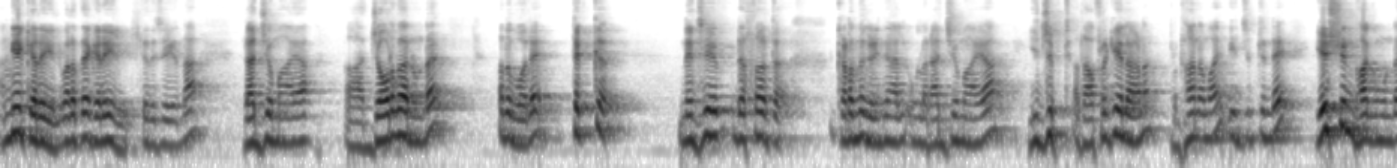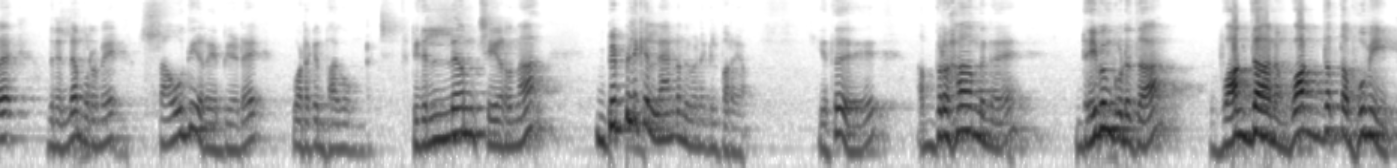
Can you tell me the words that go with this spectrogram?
അങ്ങേക്കരയിൽ വലത്തേക്കരയിൽ സ്ഥിതി ചെയ്യുന്ന രാജ്യമായ ജോർദാനുണ്ട് അതുപോലെ തെക്ക് നജീബ് ഡെസേർട്ട് കടന്നു കഴിഞ്ഞാൽ ഉള്ള രാജ്യമായ ഈജിപ്റ്റ് അത് ആഫ്രിക്കയിലാണ്. പ്രധാനമായും ഈജിപ്തിന്റെ ഏഷ്യൻ ഭാഗമുണ്ട്. അതിനെല്ലാം പുറമെ സൗദി അറേബ്യയുടെ വടക്കൻ ഭാഗമുണ്ട് ഇതെല്ലാം ചേർന്ന ബിബ്ലിക്കൽ ലാൻഡ് എന്ന് വേണമെങ്കിൽ പറയാം. ഇത് അബ്രഹാമിന് ദൈവം കൊടുത്ത വാഗ്ദാനം വാഗ്ദത്ത ഭൂമി.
